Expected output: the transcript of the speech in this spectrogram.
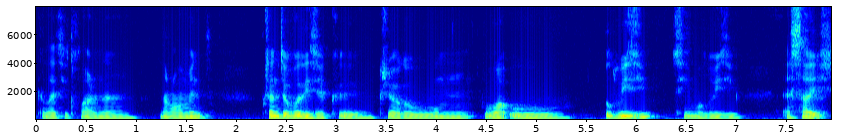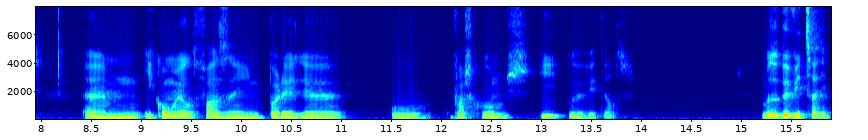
que ele é titular na- normalmente. Portanto, eu vou dizer que, que joga o, o, o Aloysio, sim, o Aloysio a 6 um, e com ele fazem parelha o Vasco Gomes e o David Teles. Mas o David sai,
